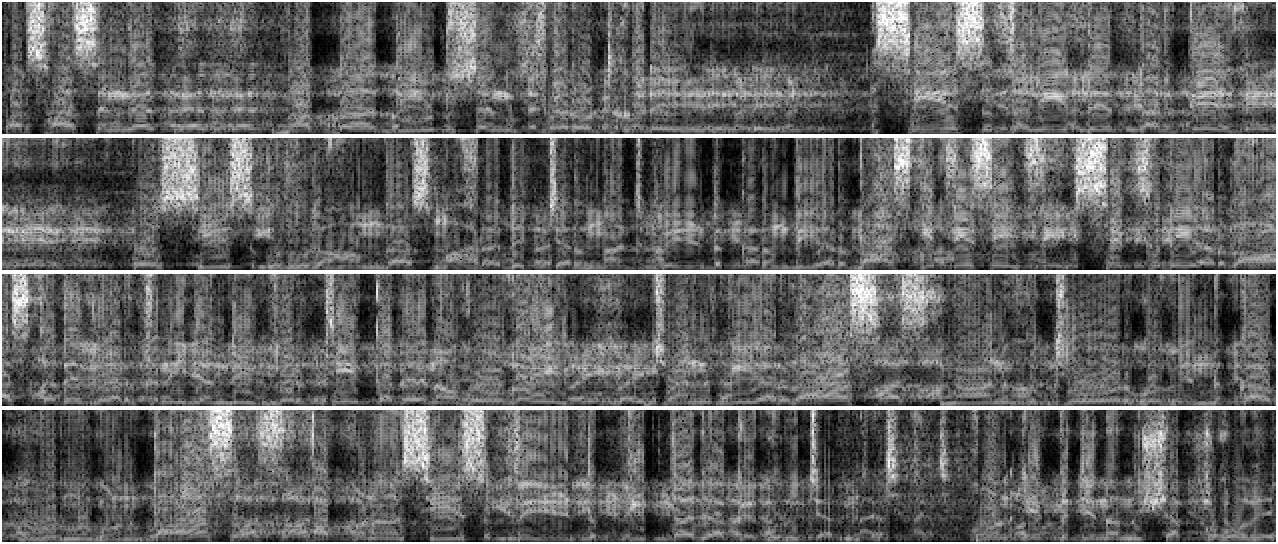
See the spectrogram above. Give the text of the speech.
ਪਰ ਸਾਧ ਸੰਗਤ, ਬਾਬਾ ਦੀਪ ਸਿੰਘ ਫਿਰ ਉੱਠ ਖੜੇ, ਸੀਸ ਤਲੀ ਤੇ ਧਰ ਕੇ ਉਹ ਸੀਸ ਗੁਰੂ ਰਾਮਦਾਸ ਮਹਾਰਾਜ ਦੇ ਚਰਨਾਂ 'ਚ ਭੇਂਟ ਕਰਨ ਦੀ ਅਰਦਾਸ ਕੀਤੀ ਸੀ। ਸਿੱਖ ਦੀ ਅਰਦਾਸ ਕਦੇ ਵਿਅਰਥ ਨਹੀਂ ਜਾਂਦੀ ਵਿਰਥੀ ਕਦੇ ਨਾ ਹੋਵੇ ਜਨ ਕੀ ਅਰਦਾਸ? ਨਾਨਕ ਜੋਰ ਗੋਬਿੰਦ ਕਾ ਪੂਰਨ ਗੁਣਤਾਸ ਆਪਣਾ ਸੀਸ ਭੇਂਟ ਕੀਤਾ ਜਾ ਕੇ ਗੁਰੂ ਚਰਨਾਂ 'ਚ। ਹੁਣ ਇੱਕ ਜਿਨ੍ਹਾਂ ਨੂੰ ਸ਼ੱਕ ਹੋਵੇ,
